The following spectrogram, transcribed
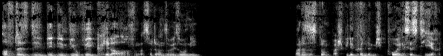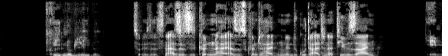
auf das, den, den, den WoW-Killer hoffen. Das sollte man sowieso nie. Aber das ist dumm, weil Spiele können nämlich koexistieren. Frieden und Liebe. So ist es. Also es könnten halt, also es könnte halt eine, eine gute Alternative sein. Eben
